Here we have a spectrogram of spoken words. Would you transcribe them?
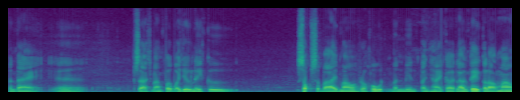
ប៉ុន្តែអឺផ្សារច្បារអំពើរបស់យើងនេះគឺសុខសบายមករហូតมันមានបញ្ហាកើតឡើងទេកន្លងមក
